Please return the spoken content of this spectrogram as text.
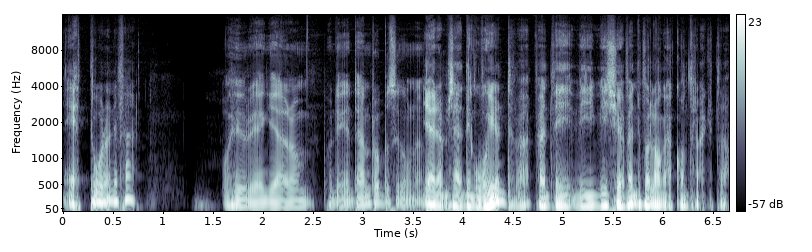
Ett år ungefär. Och hur reagerar de på det, den propositionen? Ja, de säger att det går ju inte, va? för att vi, vi, vi köper inte på långa kontrakt. Va?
